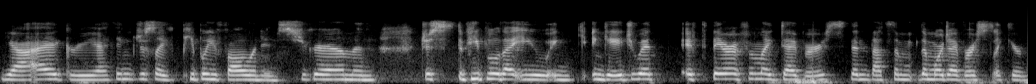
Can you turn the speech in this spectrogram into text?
Yeah, I agree. I think just like people you follow on Instagram and just the people that you en- engage with, if they're from like diverse, then that's the, the more diverse like your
